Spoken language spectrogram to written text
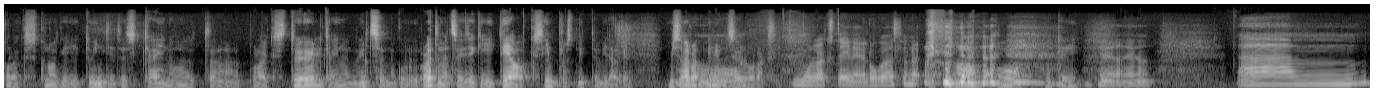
poleks kunagi tundides käinud, poleks tööl käinud, üldse nagu oletame, et sa isegi ei teaks improst mitte midagi. mis sa arvad no,, milline see elu oleks? mul oleks teine elukaaslane okei. ja, ja ähm,.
